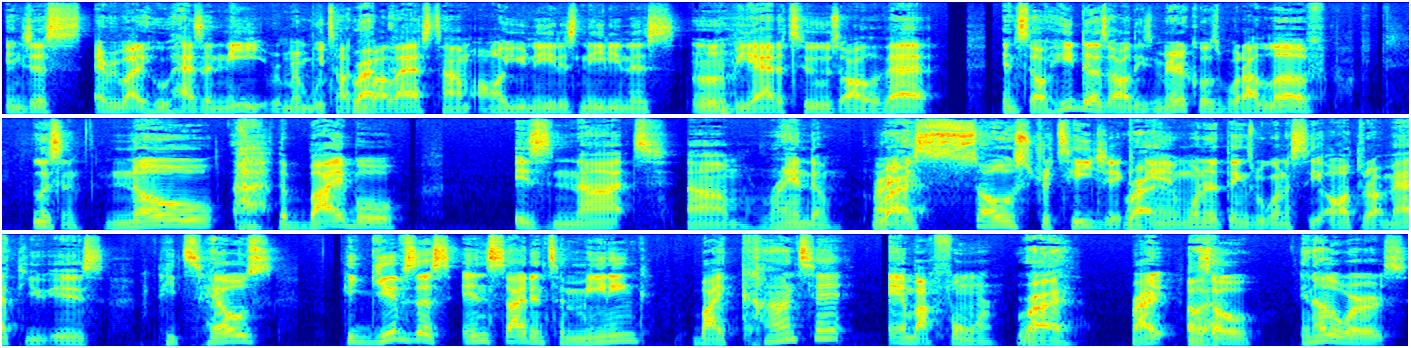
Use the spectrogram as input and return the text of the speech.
and just everybody who has a need. Remember we talked Right. about last time all you need is neediness, Mm. the beatitudes, all of that. And so he does all these miracles. What I love listen, no the Bible is not um, random, right? Right. It's so strategic. Right. And one of the things we're going to see all throughout Matthew is he tells, he gives us insight into meaning by content and by form, Right. right? Okay. So, in other words,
